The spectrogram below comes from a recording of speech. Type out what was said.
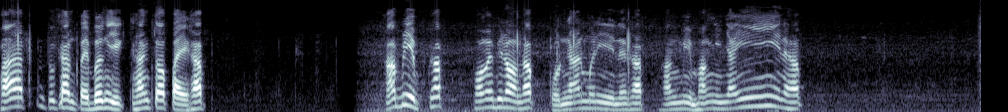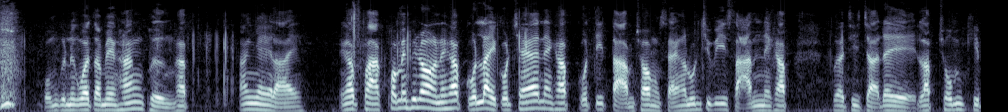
พาทุกท่านไปเบิ้งอีกหังต่อไปครับ ครับรีบครับพ่อแม่พี่น้องครับ ผลงานมื้อนี้นะครับหังมีมหังใหญ่ๆนะครับ ผมก็นึกว่าจะเป็นหังเพิงครับหังใหญ่หลายนะครับฝากพ่อแม่พี่น้องนะครับกดไลค์กดแชร์นะครับกดติดตามช่องแสงอรุณชีวีสารนะครับ เพื่อที่จะได้รับชมคลิป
